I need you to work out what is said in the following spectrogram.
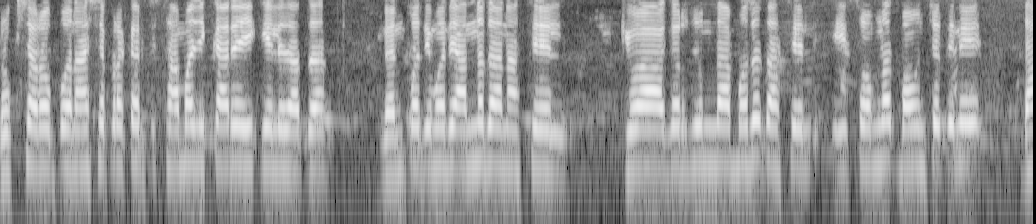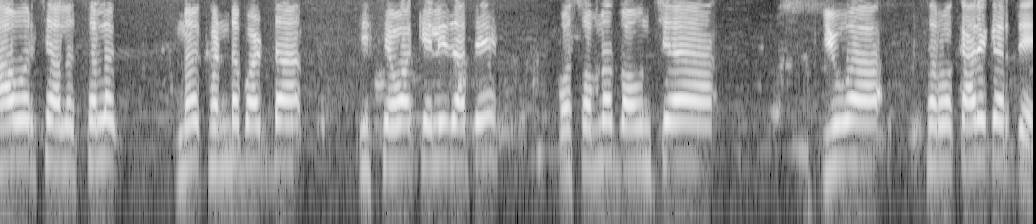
वृक्षारोपण अशा प्रकारचे सामाजिक कार्यही केले जातं. गणपतीमध्ये अन्नदान असेल किंवा गरजूंना मदत असेल ही सोमनाथ भाऊंच्या तिने दहा वर्ष आलं सलग न खंड पाडता ही सेवा केली जाते व सोमनाथ भाऊंच्या युवा सर्व कार्यकर्ते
